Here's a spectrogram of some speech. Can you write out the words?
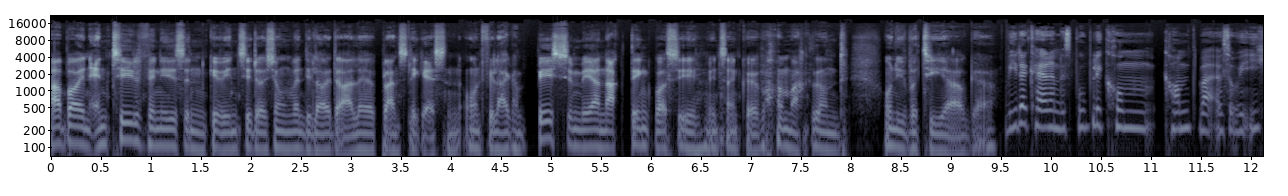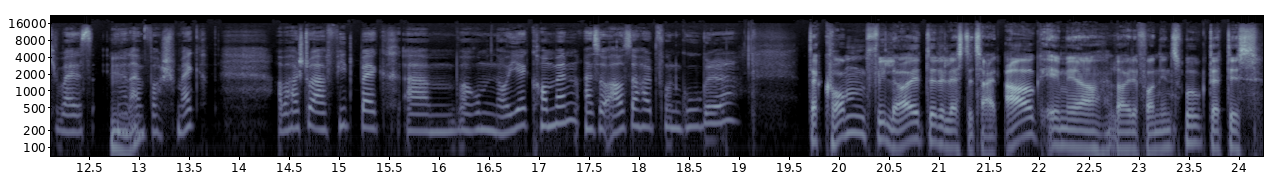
aber in Endziel finde ich es eine Gewinnsituation, wenn die Leute alle pflanzlich essen und vielleicht ein bisschen mehr nachdenken, was sie mit seinem Körper macht und, und über Tiere auch, ja. Wiederkehrendes Publikum kommt, so wie ich, weil es ihnen einfach schmeckt. Aber hast du auch Feedback, ähm, warum neue kommen, also außerhalb von Google? Da kommen viele Leute, die letzte Zeit auch, immer Leute von Innsbruck, das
